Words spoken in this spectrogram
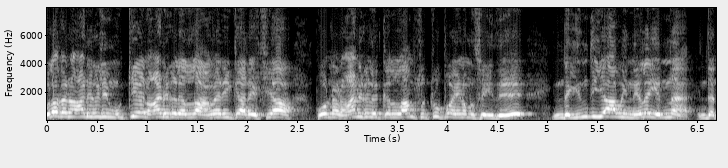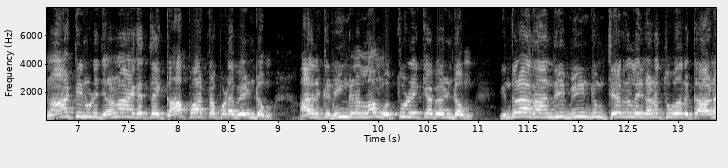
உலக நாடுகளின் முக்கிய நாடுகள் எல்லாம் அமெரிக்கா ரஷ்யா போன்ற நாடுகளுக்கெல்லாம் சுற்றுப்பயணம் செய்து இந்த இந்தியாவின் நிலை என்ன? இந்த நாட்டினுடைய ஜனநாயகத்தை காப்பாற்றப்பட வேண்டும். அதற்கு நீங்களெல்லாம் ஒத்துழைக்க வேண்டும். இந்திரா காந்தி மீண்டும் தேர்தலை நடத்துவதற்கான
